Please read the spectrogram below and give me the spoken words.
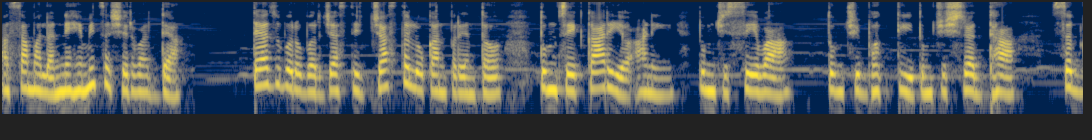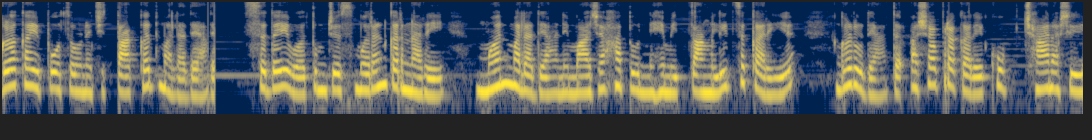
असा मला नेहमीच आशीर्वाद द्या. त्याचबरोबर जास्तीत जास्त लोकांपर्यंत तुमचे कार्य आणि तुमची सेवा तुमची भक्ती तुमची श्रद्धा सगळं काही पोचवण्याची ताकद मला द्या. सदैव तुमचे स्मरण करणारे मन मला द्या आणि माझ्या हातून नेहमी चांगलीच कार्य घडू द्या. तर अशा प्रकारे खूप छान अशी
